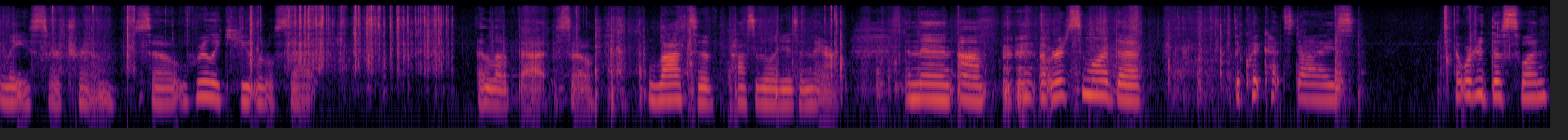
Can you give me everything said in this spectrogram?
lace or trim. So really cute little set. I love that. So lots of possibilities in there. And then um, I ordered some more of the the QuicKutz dies. I ordered this one,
